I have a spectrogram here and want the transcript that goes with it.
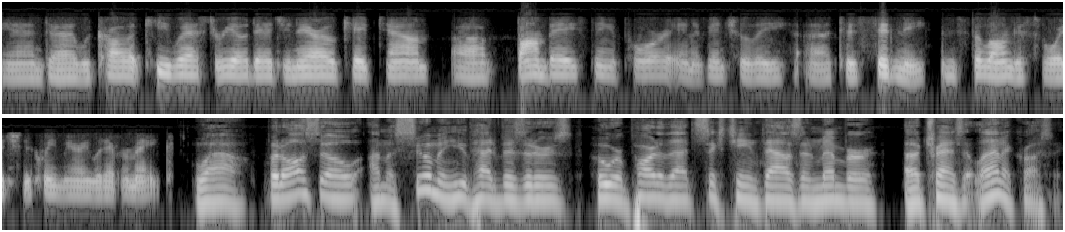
and uh, we call it Key West, Rio de Janeiro, Cape Town, uh, Bombay, Singapore, and eventually uh, to Sydney. And it's the longest voyage the Queen Mary would ever make. Wow. But also, I'm assuming you've had visitors who were part of that 16,000 member uh, transatlantic crossing.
